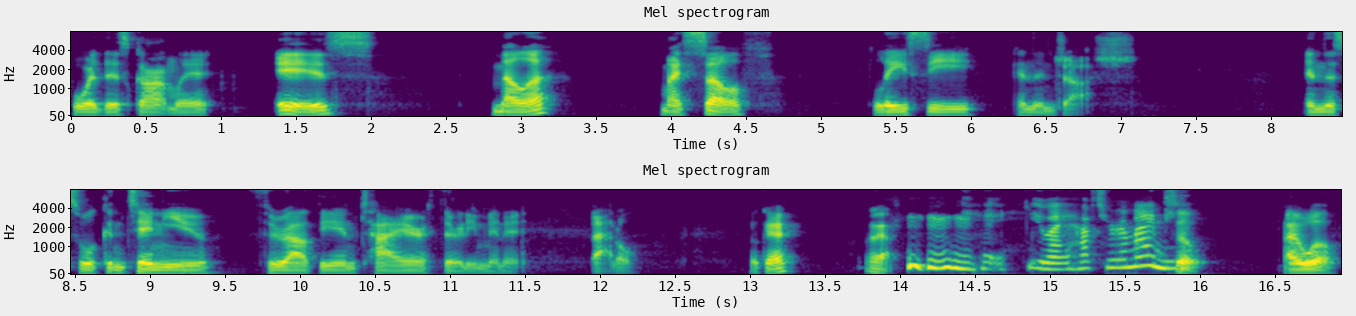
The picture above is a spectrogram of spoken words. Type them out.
for this gauntlet is Mela, myself, Lacey, and then Josh. And this will continue throughout the entire 30 minute battle. Okay? Okay. You might have to remind me. So I will.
